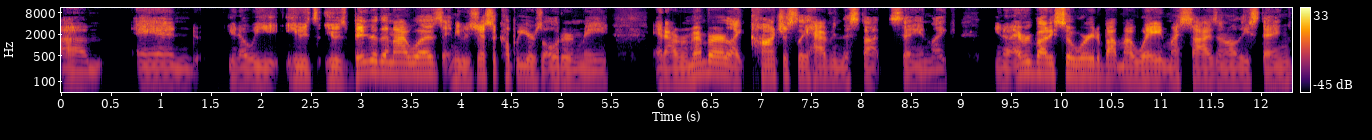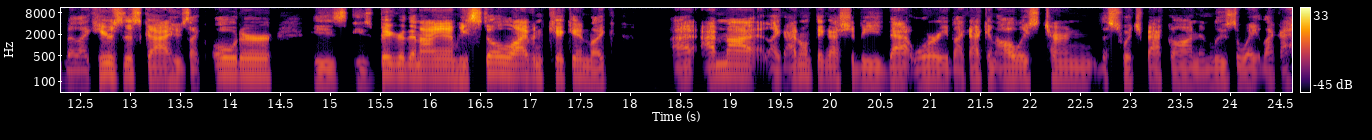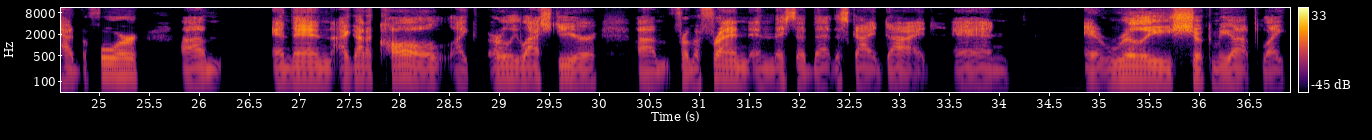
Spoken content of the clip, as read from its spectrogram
Um and you know we he was he was bigger than i was and he was just a couple years older than me and i remember like consciously having this thought saying like you know everybody's so worried about my weight my size and all these things but like here's this guy who's like older he's he's bigger than i am he's still alive and kicking like I, I'm not like I don't think I should be that worried. Like I can always turn the switch back on and lose the weight like I had before. Um, and then I got a call like early last year um, from a friend, and they said that this guy died, and it really shook me up. Like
